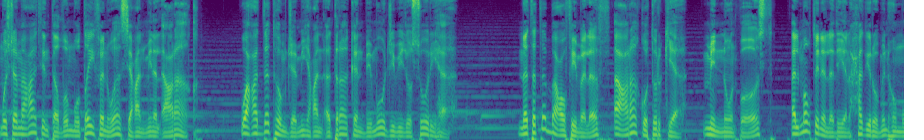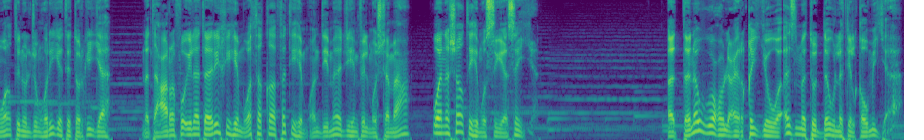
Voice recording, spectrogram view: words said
مجتمعات تضم طيفا واسعا من الأعراق وعدتهم جميعا اتراكا بموجب دستورها. نتتبع في ملف أعراق تركيا. من نون بوست الموطن الذي ينحدر منه مواطن الجمهورية التركية نتعرف إلى تاريخهم وثقافتهم واندماجهم في المجتمع ونشاطهم السياسي. التنوع العرقي وأزمة الدولة القومية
